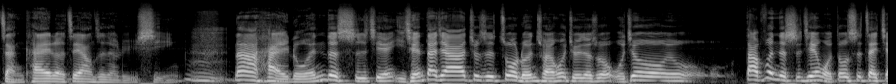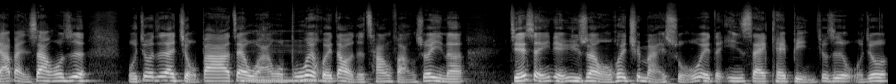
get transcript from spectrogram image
展开了这样子的旅行，嗯，那海轮的时间，以前大家就是坐轮船会觉得说，我就大部分的时间我都是在甲板上，或是我就是在酒吧在玩，我不会回到我的舱房，所以呢，节省一点预算，我会去买所谓的 inside cabin，就是我就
